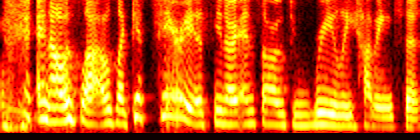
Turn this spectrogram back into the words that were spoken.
And i was like i was like get serious you know? And so i was really having to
